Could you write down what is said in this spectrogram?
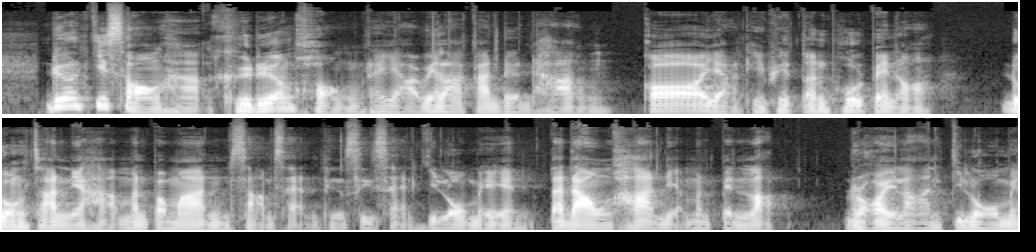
ๆ เรื่องที่สองฮะคือเรื่องของระยะเวลาการเดินทาง ก็อย่างที่พี่เติ้ลพูดไปเนาะดวงจันทร์เนี่ยฮะมันประมาณ 3 0 0 0 0 0ถึง4 0 0 0 0กิโลเมตรแต่ดาวอังคารเนี่ยมันเป็นหลักร้อยล้านกิโลเม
